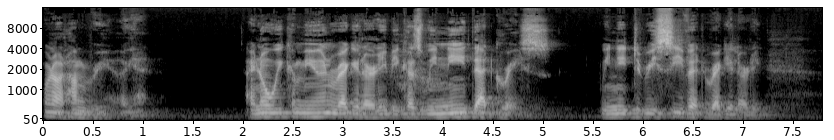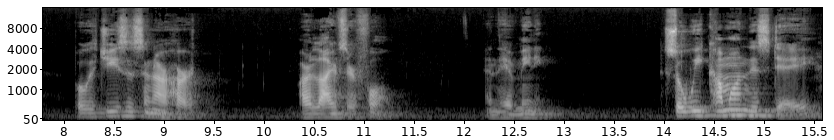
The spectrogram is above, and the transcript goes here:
we're not hungry again. I know we commune regularly because we need that grace. We need to receive it regularly. But with Jesus in our heart, our lives are full and they have meaning. So we come on this day,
